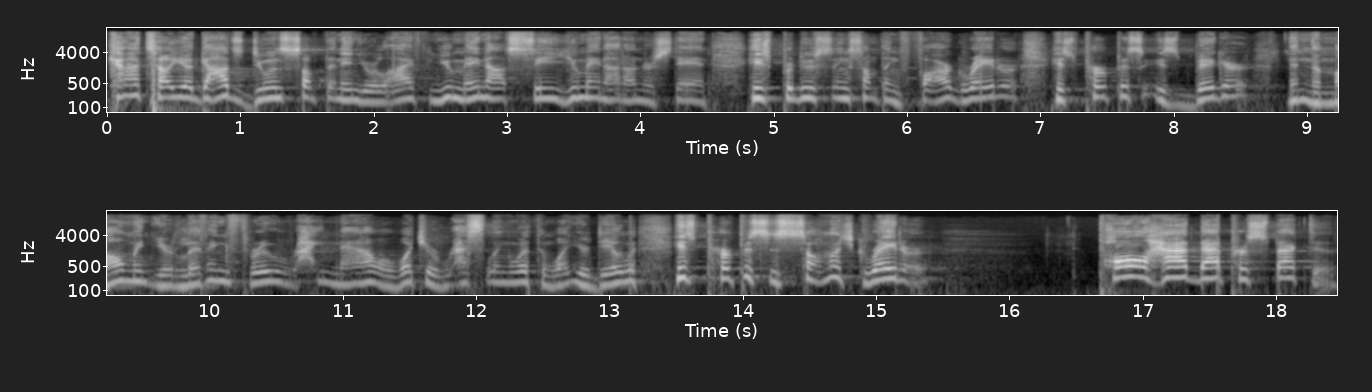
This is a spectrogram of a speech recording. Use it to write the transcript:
Can I tell you, God's doing something in your life you may not see, you may not understand. He's producing something far greater. His purpose is bigger than the moment you're living through right now or what you're wrestling with and what you're dealing with. His purpose is so much greater. Paul had that perspective.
